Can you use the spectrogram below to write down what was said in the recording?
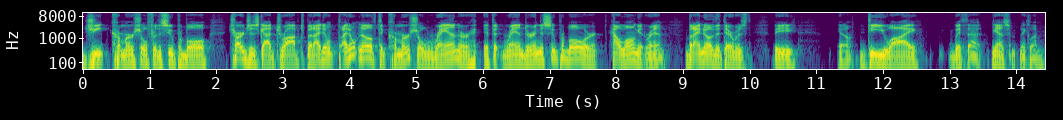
Jeep commercial for the Super Bowl. Charges got dropped, but I don't I don't know if the commercial ran or if it ran during the Super Bowl or how long it ran. But I know that there was the you know DUI with that. Yes, McLovin.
